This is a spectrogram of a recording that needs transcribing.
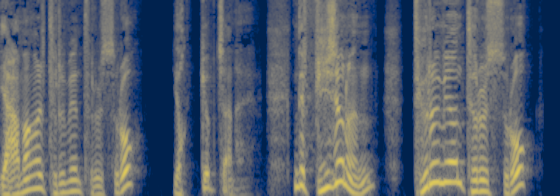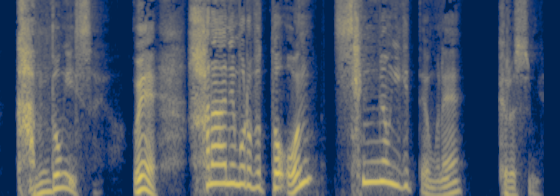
야망을 들으면 들을수록 역겹잖아요. 근데 비전은 들으면 들을수록 감동이 있어요. 왜? 하나님으로부터 온 생명이기 때문에 그렇습니다.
